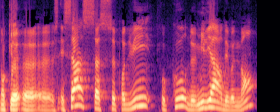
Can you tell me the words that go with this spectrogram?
Donc, et ça, ça se produit au cours de milliards d'événements,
